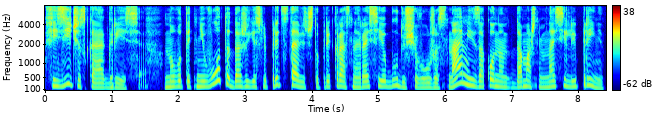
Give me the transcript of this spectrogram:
физическая агрессия. Но вот от него-то, даже если представить, что прекрасно прекрасная Россия будущего уже с нами, и закон о домашнем насилии принят.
